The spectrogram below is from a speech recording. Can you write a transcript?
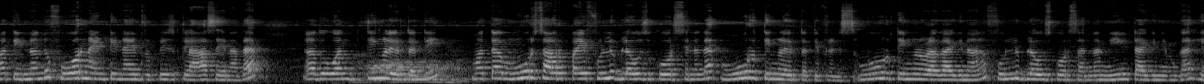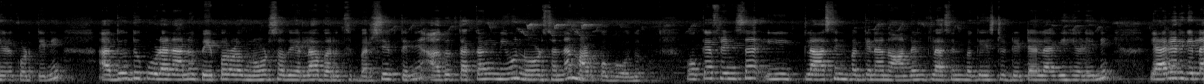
ಮತ್ತು ಇನ್ನೊಂದು four ninety nine rupees class ಏನದ? ಅದು ಒಂದು ತಿಂಗಳು ಇರ್ತೈತಿ. ಮತ್ತು ಮೂರು ಸಾವಿರ ರೂಪಾಯಿ ಫುಲ್ ಬ್ಲೌಸ್ ಕೋರ್ಸ್ ಏನದ? ಮೂರು ತಿಂಗಳು ಇರ್ತೈತಿ ಫ್ರೆಂಡ್ಸ್ ಮೂರು ತಿಂಗಳೊಳಗಾಗಿ ನಾನು ಫುಲ್ ಬ್ಲೌಸ್ ಕೋರ್ಸನ್ನು ನೀಟಾಗಿ ನಿಮ್ಗೆ ಹೇಳ್ಕೊಡ್ತೀನಿ. ಅದ್ರದ್ದು ಕೂಡ ನಾನು ಪೇಪರ್ ಒಳಗೆ ಅದು ಎಲ್ಲ ಬರ್ಸಿ ಬರ್ಸಿರ್ತೀನಿ. ಅದ್ರ ತಕ್ಕಂಗೆ ನೀವು ನೋಟ್ಸನ್ನು ಮಾಡ್ಕೋಬೋದು. ಓಕೆ ಫ್ರೆಂಡ್ಸ ಈ ಕ್ಲಾಸಿನ ಬಗ್ಗೆ ನಾನು ಆನ್ಲೈನ್ ಕ್ಲಾಸಿನ ಬಗ್ಗೆ ಇಷ್ಟು ಡೀಟೇಲ್ ಆಗಿ ಹೇಳೀನಿ. ಯಾರ್ಯಾರಿಗೆಲ್ಲ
